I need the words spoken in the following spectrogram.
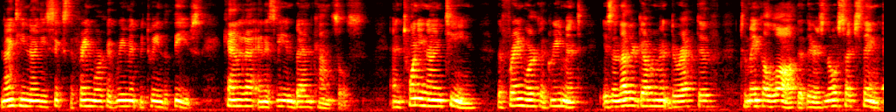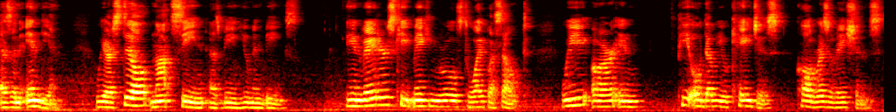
1996, the framework agreement between the thieves, Canada and its Indian band councils. And 2019, the framework agreement is another government directive to make a law that there is no such thing as an Indian. We are still not seen as being human beings. The invaders keep making rules to wipe us out. We are in POW cages called reservations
